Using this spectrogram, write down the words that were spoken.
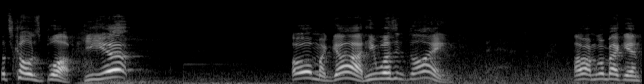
Let's call his bluff. Yep. Oh my god, he wasn't lying. Oh, I'm going back in.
